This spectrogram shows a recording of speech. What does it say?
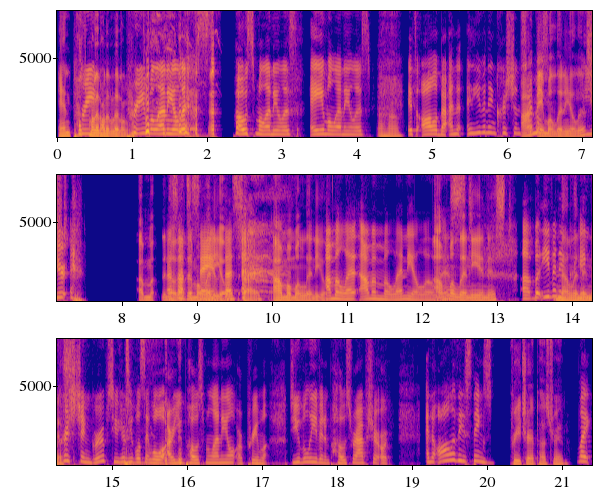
And post Pre- premillennialist, postmillennialist, amillennialist. uh-huh. It's all about, and, and even in Christian circles, I'm a millennialist. You're, No, That's that's, not a millennial. That's- Sorry, I'm a millennial. I'm a I'm a millennialist. I'm millennialist. Uh, but even in, in Christian groups, you hear people say, "Well, are you post millennial or pre? Do you believe in post rapture or?" And all of these things, Pre-trib, post-trib. like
